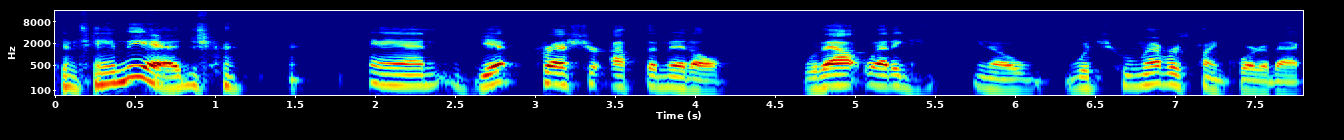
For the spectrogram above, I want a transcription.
contain the edge and get pressure up the middle without letting you know which whomever's playing quarterback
